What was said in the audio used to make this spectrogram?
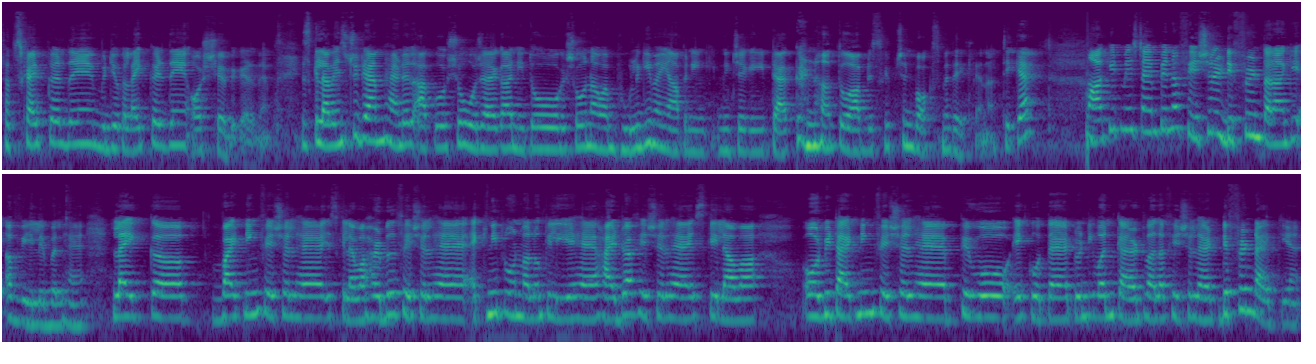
सब्सक्राइब कर दें, वीडियो को लाइक कर दें और शेयर भी कर दें। इसके अलावा इंस्टाग्राम हैंडल आपको शो हो जाएगा, नहीं तो शो ना हुआ भूल गई मैं यहाँ पे नीचे गई टैग करना तो आप डिस्क्रिप्शन बॉक्स में देख लेना, ठीक है? मार्केट में इस टाइम पे ना फेशियल डिफरेंट तरह के अवेलेबल हैं। लाइक वाइटनिंग फेशियल है, इसके अलावा हर्बल फेशियल है एक्नी प्रोन वालों के लिए है हाइड्रा फेशियल है, इसके अलावा और भी टाइटनिंग फेशियल है, फिर वो एक होता है ट्वेंटी वन कैरेट वाला फेशियल है डिफरेंट टाइप के हैं।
